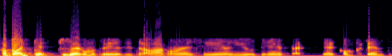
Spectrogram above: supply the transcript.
Aparte, tú sabes, como te dije, si trabaja con el CLU, tiene que ser competente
